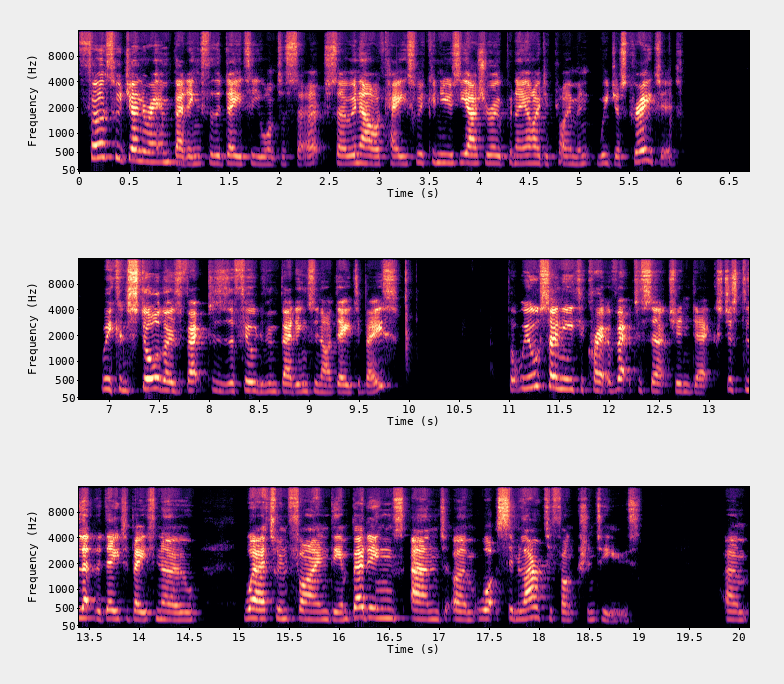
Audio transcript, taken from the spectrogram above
first we generate embeddings for the data you want to search. So in our case, we can use the Azure OpenAI deployment we just created. We can store those vectors as a field of embeddings in our database. But we also need to create a vector search index just to let the database know where to find the embeddings and um, what similarity function to use. Um,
